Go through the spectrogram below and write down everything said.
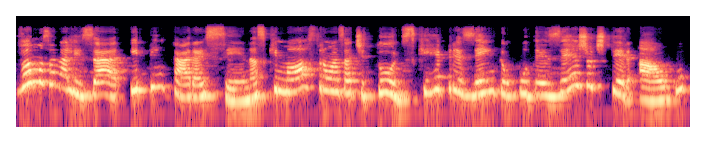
Vamos analisar e pintar as cenas que mostram as atitudes que representam o desejo de ter algo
